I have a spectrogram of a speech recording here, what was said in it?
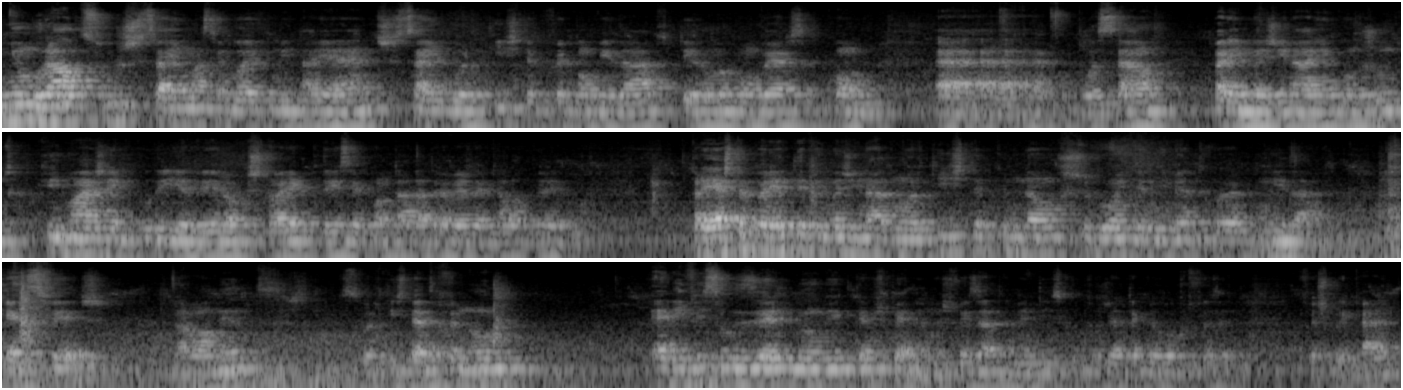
nenhum mural surge sem uma Assembleia Comunitária antes, sem o artista que foi convidado ter uma conversa com a, a, a população para imaginar em conjunto que imagem que poderia ver ou que história que poderia ser contada através daquela parede para esta parede teve imaginado um artista que não chegou a entendimento com a comunidade. O que é que se fez? Normalmente, se o artista é de renome, é difícil dizer-lhe, meu amigo, temos pena, mas foi exatamente isso que o projeto acabou por fazer. Foi explicar-lhe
